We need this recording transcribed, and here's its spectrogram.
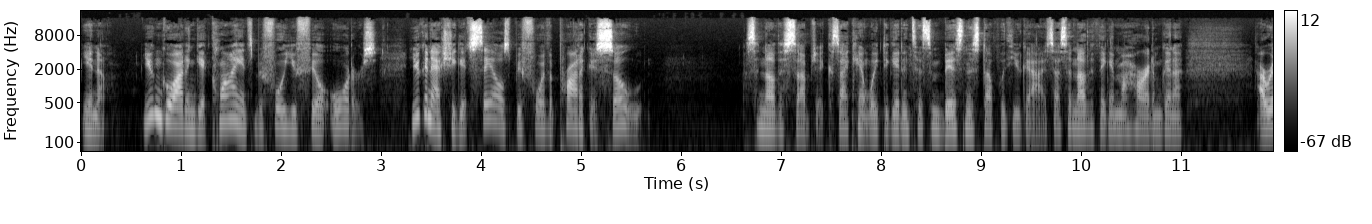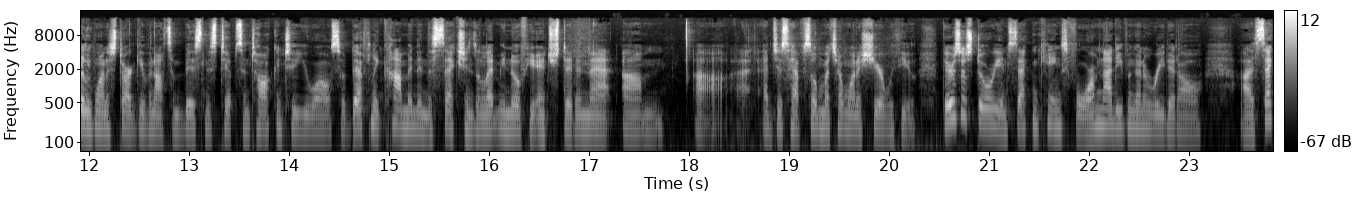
You know, you can go out and get clients before you fill orders. You can actually get sales before the product is sold. That's another subject because I can't wait to get into some business stuff with you guys. That's another thing in my heart. I'm going to, I really want to start giving out some business tips and talking to you all. So definitely comment in the sections and let me know if you're interested in that. Um, uh, I just have so much I want to share with you. There's a story in 2 Kings 4. I'm not even going to read it all. Uh, 2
